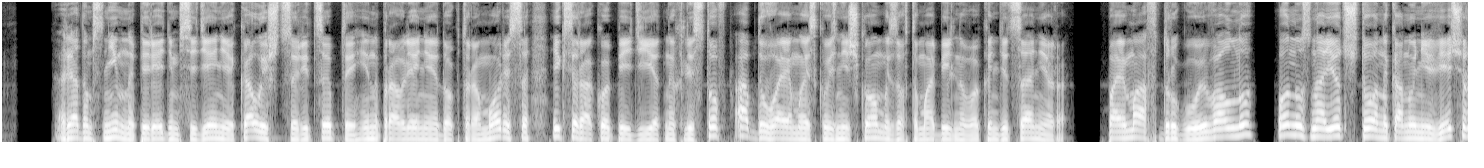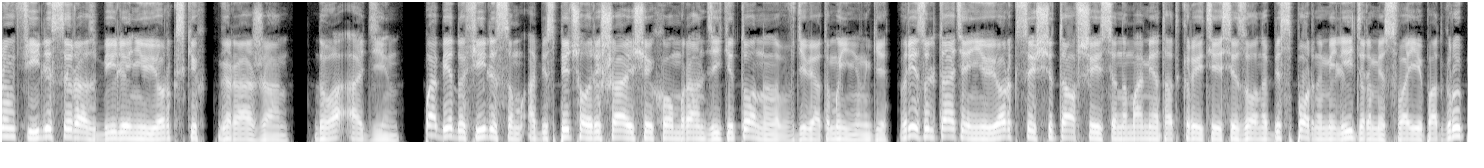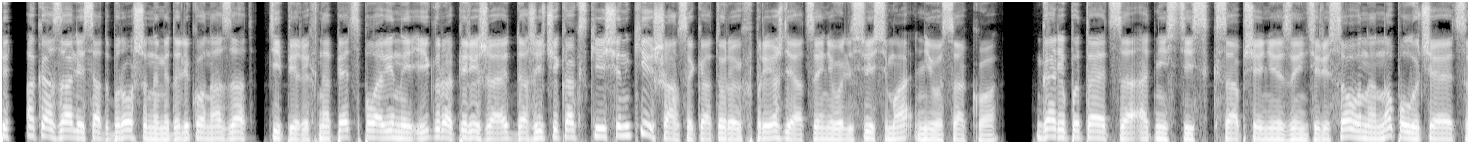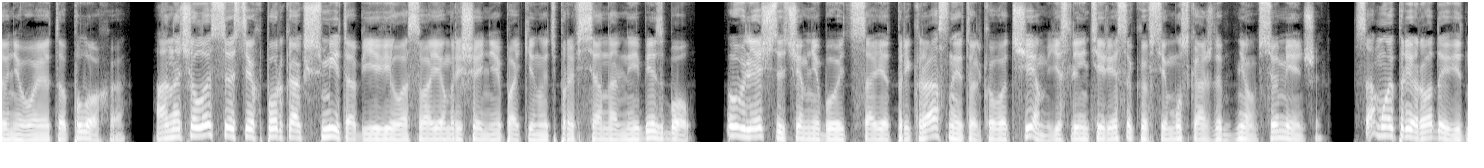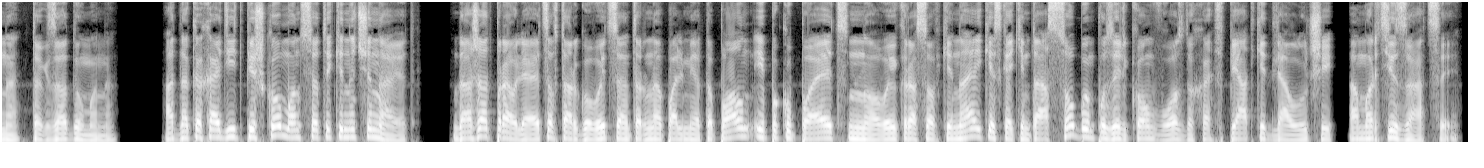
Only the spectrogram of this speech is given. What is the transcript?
Рядом с ним на переднем сиденье колышутся рецепты и направления доктора Морриса и ксерокопии диетных листов, обдуваемые сквознячком из автомобильного кондиционера. Поймав другую волну, он узнает, что накануне вечером Филлисы разбили нью-йоркских горожан 2-1. Победу Филлисам обеспечил решающий хомран Дики Тоннена в девятом иннинге. В результате нью-йоркцы, считавшиеся на момент открытия сезона бесспорными лидерами своей подгруппе, оказались отброшенными далеко назад. Теперь их на пять с половиной игр опережают даже чикагские щенки, шансы которых прежде оценивались весьма невысоко. Гарри пытается отнестись к сообщению заинтересованно, но получается у него это плохо. А началось все с тех пор, как Шмидт объявил о своем решении покинуть профессиональный бейсбол. Увлечься чем-нибудь совет прекрасный, только вот чем, если интереса ко всему с каждым днем все меньше. Самой природой видно, так задумано. Однако ходить пешком он все-таки начинает. Даже отправляется в торговый центр на Пальмето Палм и покупает новые кроссовки Nike с каким-то особым пузырьком воздуха в пятке для лучшей амортизации.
